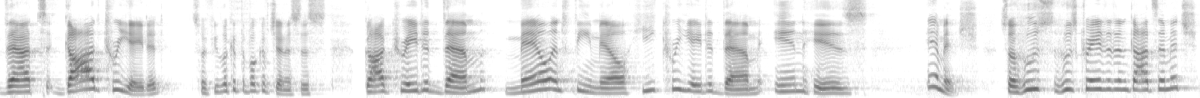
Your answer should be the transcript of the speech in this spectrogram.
that God created, so if you look at the book of Genesis, God created them, male and female, He created them in His image. So who's, who's created in God's image?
